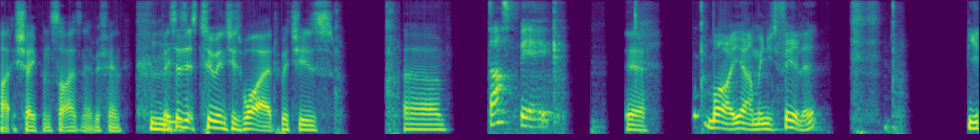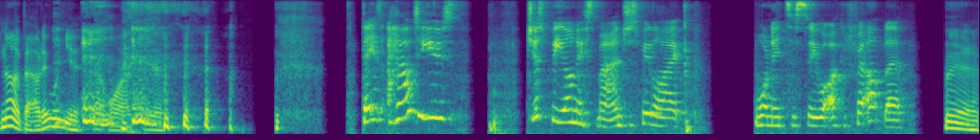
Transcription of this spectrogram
like shape and size and everything. But Hmm. it says it's two inches wide, which is um, That's big. yeah, Well, yeah, I mean, you'd feel it. You'd know about it, wouldn't you? that wide. Yeah. How do you just be honest, man? Just be like, wanted to see what I could fit up there. yeah.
